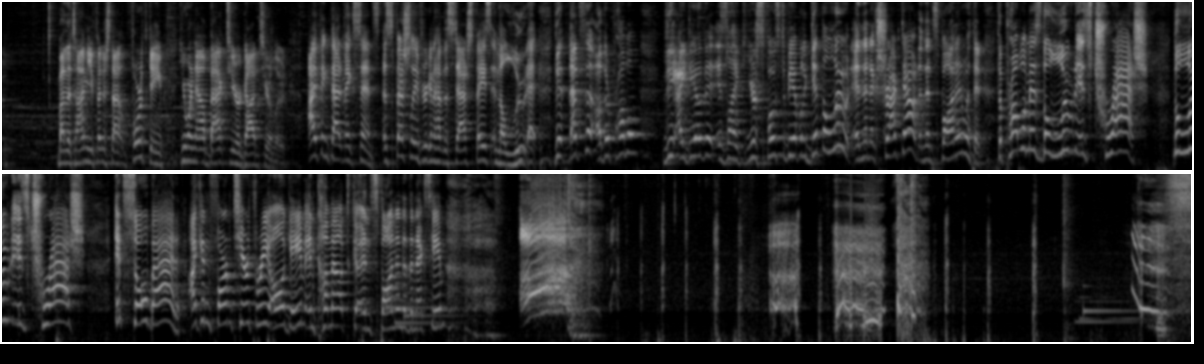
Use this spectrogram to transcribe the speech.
By the time you finish that fourth game, you are now back to your god tier loot. I think that makes sense, especially if you're gonna have the stash space and the loot. At, that's the other problem the idea of it is like you're supposed to be able to get the loot and then extract out and then spawn in with it. The problem is the loot is trash. The loot is trash. It's so bad. I can farm tier three all game and come out and spawn into the next game. Ah! Yeah.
